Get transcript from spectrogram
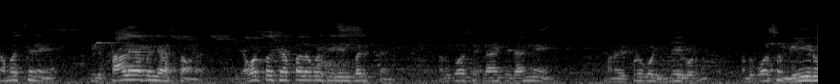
సమస్యని వీళ్ళు కాలయాపన చేస్తూ ఉన్నారు. ఎవరితో చెప్పాలో కూడా తెలియని పరిస్థితి అందుకోసం ఇట్లాంటి దాన్ని మనం ఎప్పుడు కూడా ఇది చేయకూడదు. అందుకోసం మీరు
